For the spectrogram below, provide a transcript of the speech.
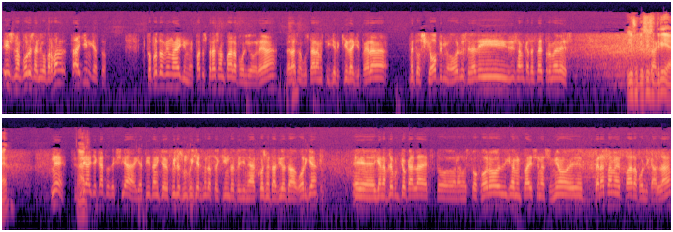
ίσως να μπορούσα λίγο παραπάνω, θα γίνει και αυτό. Το πρώτο βήμα έγινε. Πάντως περάσαμε πάρα πολύ ωραία. Περάσαμε, γουστάραμε στην Γερκίδα εκεί πέρα, με το Σιώπη, με όλους, δηλαδή ζήσαμε καταστάσεις τρομερές. Ήσουν και εσύ στην τρία, ε; Ναι, στην τρία και κάτω δεξιά, γιατί ήταν και ο φίλος μου που είχε έρθει με το αυτοκίνητο οικογενειακός με τα δύο τα αγόρια ε, για να βλέπουν πιο καλά έτσι, τον αγωνιστικό χώρο. Είχαμε πάει σε ένα σημείο, ε, περάσαμε πάρα πολύ καλά.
